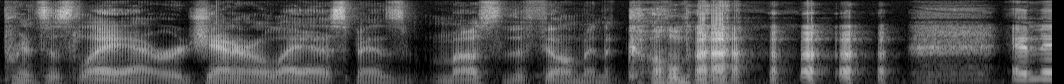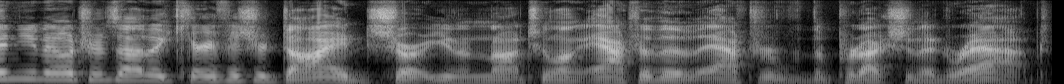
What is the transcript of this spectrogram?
Princess Leia or General Leia spends most of the film in a coma. and then, you know, it turns out that Carrie Fisher died short, you know, not too long after the after the production had wrapped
